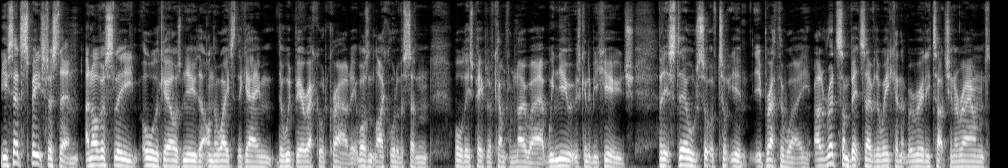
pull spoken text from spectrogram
You said speechless then, and obviously all the girls knew that on the way to the game there would be a record crowd. It wasn't like all of a sudden all these people have come from nowhere. We knew it was going to be huge, but it still sort of took your, your breath away. I read some bits over the weekend that were really touching around.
